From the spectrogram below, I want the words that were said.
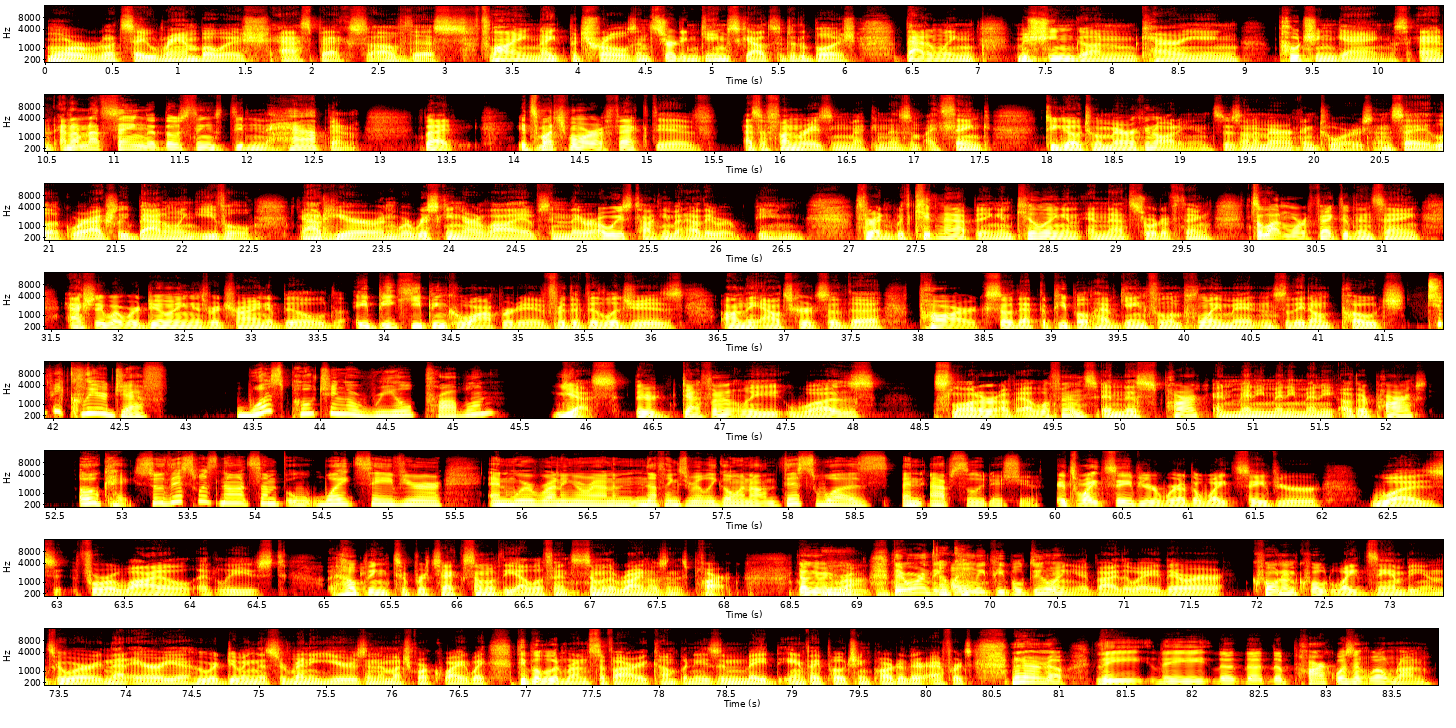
more, let's say, Rambo-ish aspects of this, flying night patrols, inserting game scouts into the bush, battling machine gun carrying poaching gangs. And and I'm not saying that those things didn't happen, but it's much more effective as a fundraising mechanism, I think, to go to American audiences on American tours and say, look, we're actually battling evil out here and we're risking our lives. And they were always talking about how they were being threatened with kidnapping and killing and, and that sort of thing. It's a lot more effective than saying, actually, what we're doing is we're trying to build a beekeeping cooperative for the villages on the outskirts of the park so that the people have gainful employment and so they don't poach. To be clear, Jeff, was poaching a real problem? Yes, there definitely was slaughter of elephants in this park and many, many, many other parks. Okay, so this was not some white savior and we're running around and nothing's really going on. This was an absolute issue. It's white savior where the white savior was, for a while at least, helping to protect some of the elephants, some of the rhinos in this park. Don't get me mm. wrong. They weren't the okay. only people doing it, by the way. There are quote unquote white Zambians who are in that area who are doing this for many years in a much more quiet way. People who had run safari companies and made anti-poaching part of their efforts. No, no, no. The the the the, the park wasn't well run.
